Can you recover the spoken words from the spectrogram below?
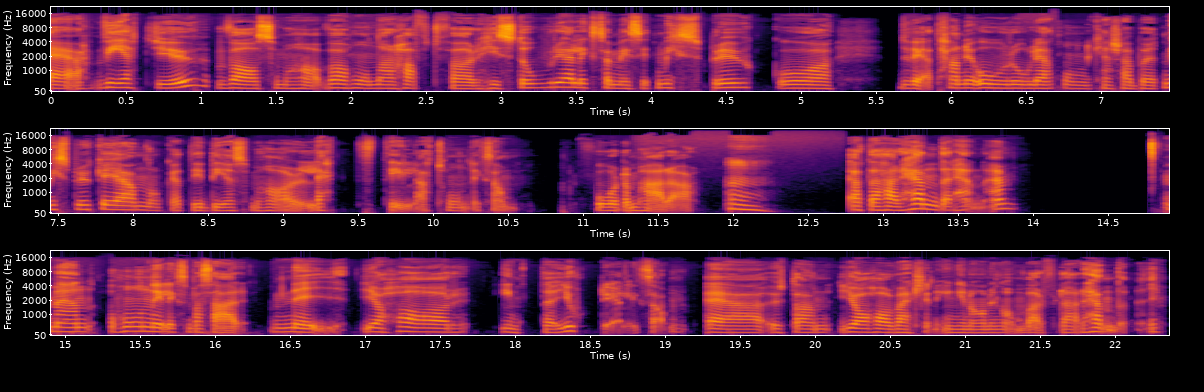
eh, vet ju vad, som har, vad hon har haft för historia liksom med sitt missbruk och du vet, han är orolig att hon kanske har börjat missbruka igen och att det är det som har lett till att hon liksom får de här, Mm. att det här händer henne. Men hon är liksom bara så här, nej, jag har inte gjort det liksom. Eh, utan jag har verkligen ingen aning om varför det här händer mig.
